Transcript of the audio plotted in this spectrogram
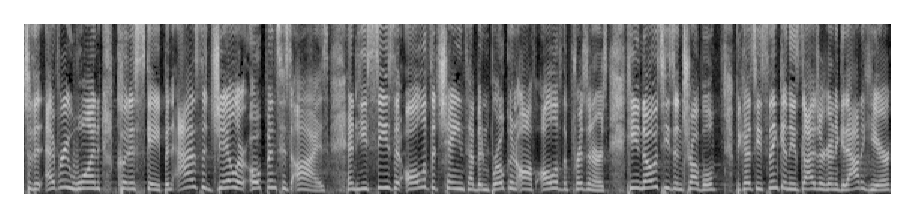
so that everyone could escape. And as the jailer opens his eyes and he sees that all of the chains have been broken off, all of the prisoners, he knows he's in trouble because he's thinking these guys are going to get out of here.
